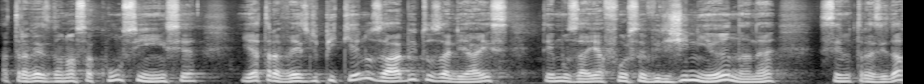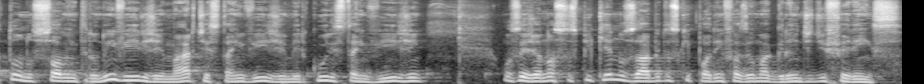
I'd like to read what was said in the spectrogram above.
através da nossa consciência e através de pequenos hábitos, aliás, temos aí a força virginiana, né, sendo trazida à tona, o Sol entrando em Virgem, Marte está em Virgem, Mercúrio está em Virgem, ou seja, nossos pequenos hábitos que podem fazer uma grande diferença.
